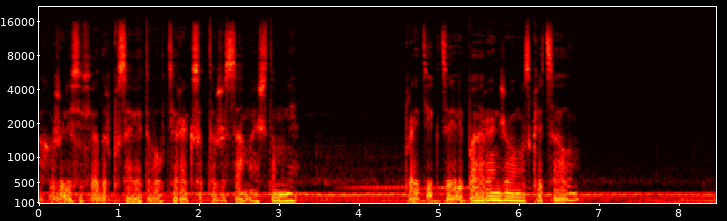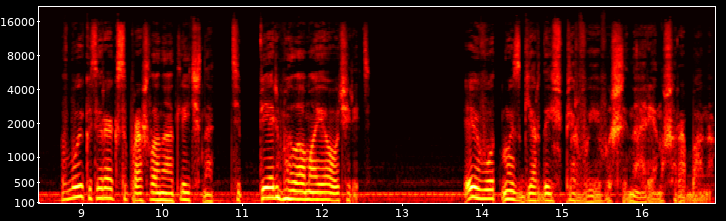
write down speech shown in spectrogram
Похоже, Лиса Федор посоветовал Тирексу то же самое, что мне. Пройти к цели по оранжевым восклицалам. В бойко Тирекса прошла на отлично. Теперь была моя очередь. И вот мы с Гердой впервые вышли на арену Шарабана.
